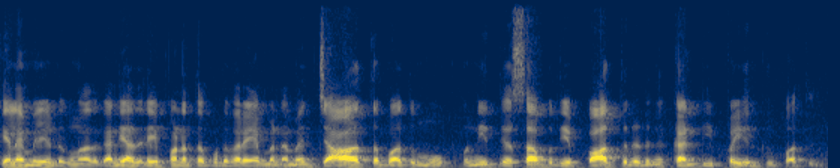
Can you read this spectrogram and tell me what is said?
கிழமையில எடுக்கணும். அதுக்காண்டி அதிலே பணத்தை போட்டு விரையம் பண்ணாமல் ஜாதகத்தை பார்த்து மூவ் பண்ணி தசாபதியை பார்த்துட்டு எடுங்க. கண்டிப்பாக இருக்கு பார்த்துங்க.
